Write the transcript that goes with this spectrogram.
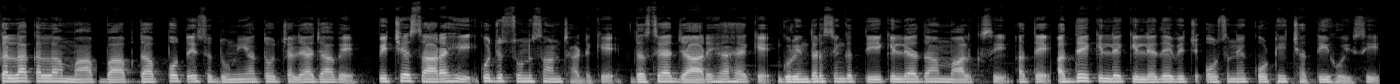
ਕੱਲਾ ਕੱਲਾ ਮਾਂ-ਬਾਪ ਦਾ ਪੁੱਤ ਇਸ ਦੁਨੀਆ ਤੋਂ ਚਲਿਆ ਜਾਵੇ, ਪਿੱਛੇ ਸਾਰਾ ਹੀ ਕੁਝ ਸੁਨਸਾਨ ਛੱਡ ਕੇ। ਦੱਸਿਆ ਜਾ ਰਿਹਾ ਹੈ ਕਿ ਗੁਰਿੰਦਰ ਸਿੰਘ 30 ਕਿੱਲਿਆਂ ਦਾ ਮਾਲਕ ਸੀ ਅਤੇ ਅੱਧੇ ਕਿੱਲੇ ਕਿੱਲੇ ਦੇ ਵਿੱਚ ਉਸਨੇ ਕੋਠੀ ਛੱਤੀ ਹੋਈ ਸੀ।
